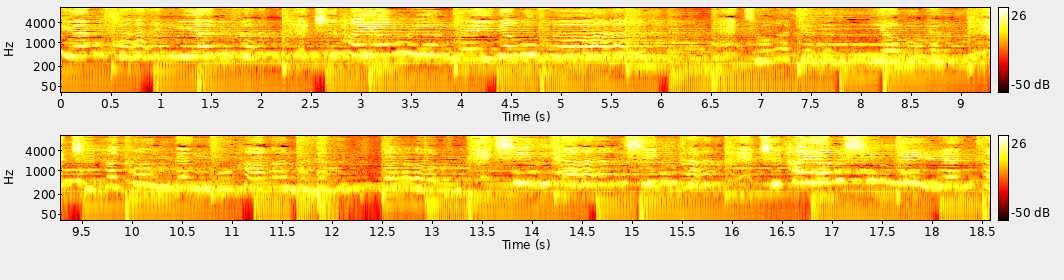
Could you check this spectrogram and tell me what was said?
缘分，缘分，只怕有缘没有分，左等。右等，只怕空等不怕冷。心疼心疼，只怕有心没人疼。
